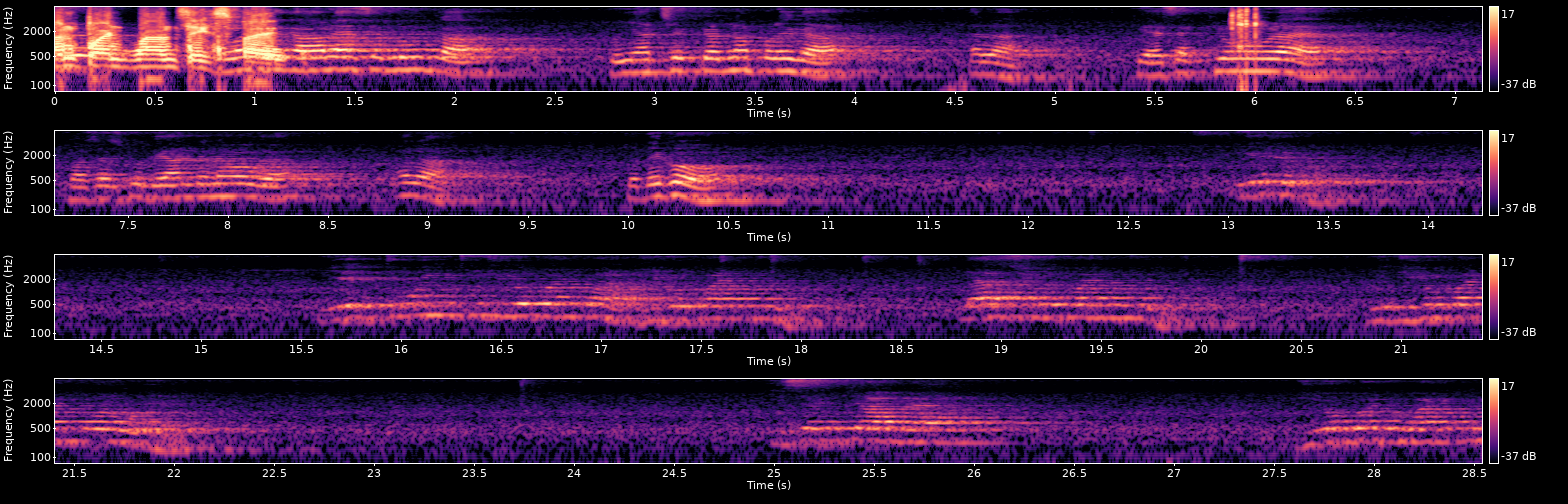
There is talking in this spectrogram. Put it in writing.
1.165 सर लोगों का तो यहाँ चेक करना पड़ेगा है ना कि ऐसा क्यों हो रहा है। थोड़ा सा इसको ध्यान देना होगा है ना। तो देखो ये देखो ये two into zero point one zero point two plus zero point two ये 0.4 हो गया इसे क्या हो गया zero point one into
